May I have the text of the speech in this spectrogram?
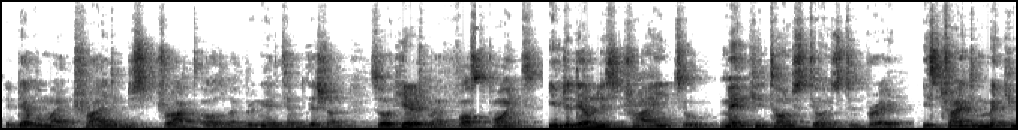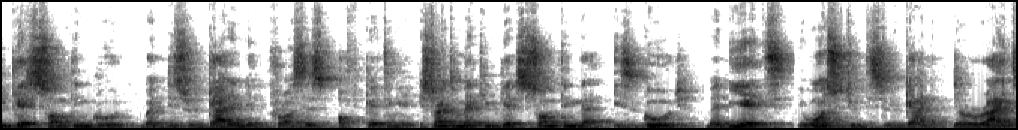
the devil might try to distract us by bringing a temptation. So here's my first point. If the devil is trying to make you turn stones to bread, he's trying to make you get something good, but disregarding the process of getting it. He's trying to make you get something that is good, but yet he wants you to disregard the right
